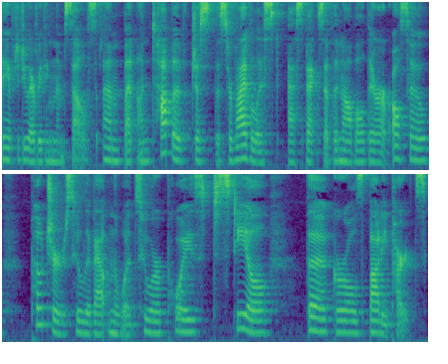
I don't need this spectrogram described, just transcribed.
They have to do everything themselves. Um, but on top of just the survivalist aspects of the novel, there are also poachers who live out in the woods who are poised to steal the girls' body parts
